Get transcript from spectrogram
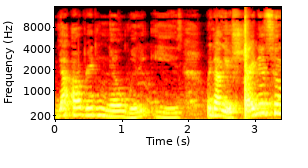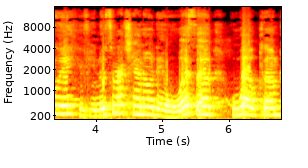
Y'all already know what it is. We're gonna get straight into it. If you're new to my channel, then what's up? Welcome.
